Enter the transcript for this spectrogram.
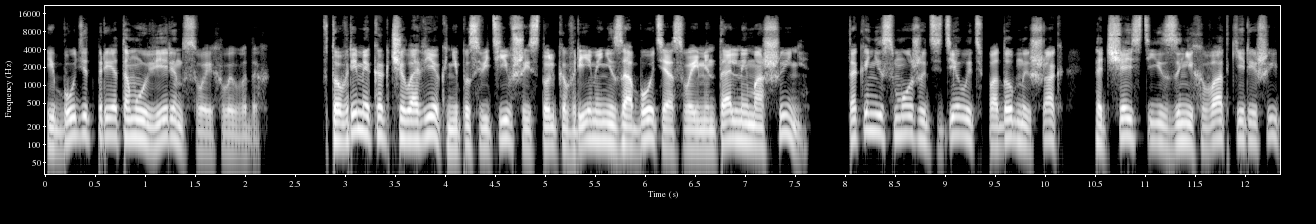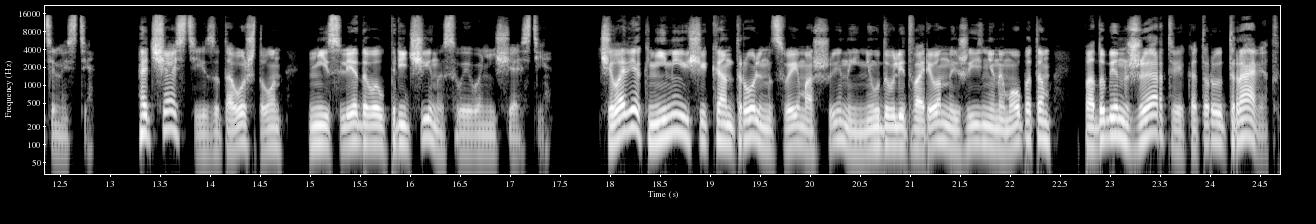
и будет при этом уверен в своих выводах. В то время как человек, не посвятивший столько времени заботе о своей ментальной машине, так и не сможет сделать подобный шаг отчасти из-за нехватки решительности. Отчасти из-за того, что он не исследовал причины своего несчастья. Человек, не имеющий контроль над своей машиной, неудовлетворенный жизненным опытом, подобен жертве, которую травят,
